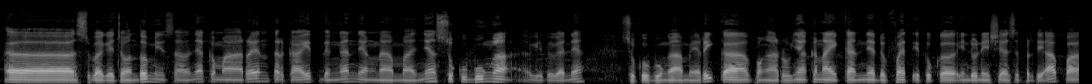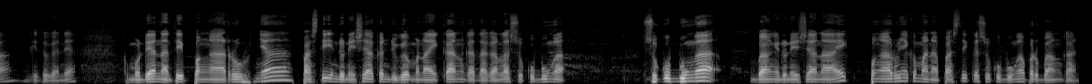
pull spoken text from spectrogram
eh sebagai contoh misalnya kemarin terkait dengan yang namanya suku bunga gitu kan ya. Suku bunga Amerika, pengaruhnya kenaikannya The Fed itu ke Indonesia seperti apa gitu kan ya. Kemudian nanti pengaruhnya pasti Indonesia akan juga menaikkan katakanlah suku bunga. Suku bunga Bank Indonesia naik, pengaruhnya ke mana? Pasti ke suku bunga perbankan.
